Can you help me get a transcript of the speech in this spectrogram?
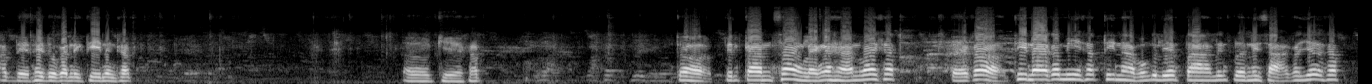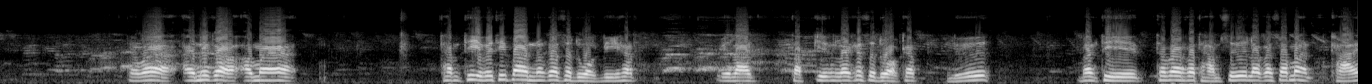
อัปเดตให้ดูกันอีกทีหนึ่งครับโอเคครับ ก็เป็นการสร้างแหล่งอาหารไว้ครับ แต่ก็ที่นาก็มีครับ ที่นาผมก็เลี้ยงปลาเลี้ยงเปลือนในสระก็เยอะครับ แต่ว่าอันนี้ก็เอามาทำที่ไว้ที่บ้านมันก็สะดวกดีครับ เวลาจับกินอะไรก็สะดวกครับ หรือบางทีถ้าว่างก็ถามซื้อเราก็สามารถขาย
